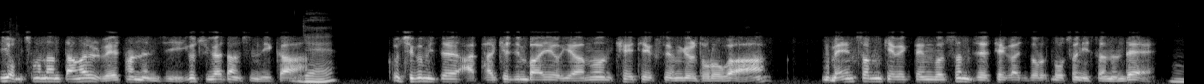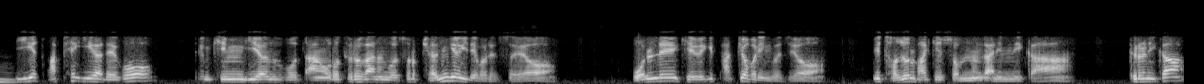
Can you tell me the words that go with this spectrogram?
이 엄청난 땅을 왜 샀는지, 이거 중요하지 않습니까? 예. 그 지금 이제 아, 밝혀진 바에 의하면 KTX 연결 도로가 맨 처음 계획된 것은 이제 세 가지 노선이 있었는데 음. 이게 다 폐기가 되고 지금 김기현 후보 땅으로 들어가는 것으로 변경이 돼 버렸어요. 원래의 계획이 바뀌어 버린 거죠. 이 저절로 바뀔 수 없는 거 아닙니까? 그러니까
